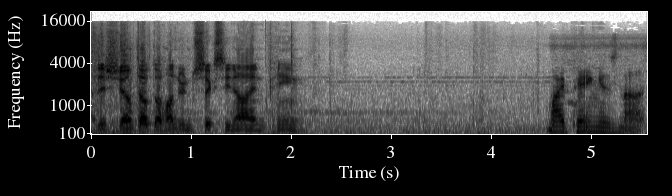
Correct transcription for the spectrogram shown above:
I just jumped up to 169 ping. my ping is not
